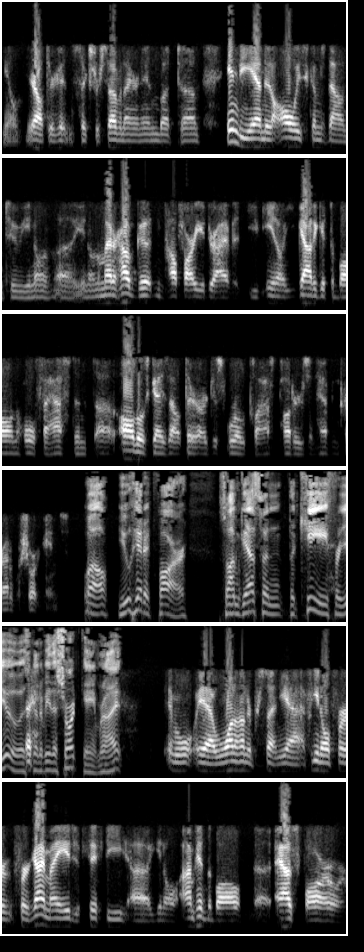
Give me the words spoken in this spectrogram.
you know you're out there hitting six or seven iron in. But um, in the end, it always comes down to you know, uh, you know, no matter how good and how far you drive it, you, you know, you got to get the ball in the hole fast. And uh, all those guys out there are just world class putters and have incredible short games. Well, you hit it far, so I'm guessing the key for you is going to be the short game, right? Yeah, one hundred percent. Yeah, if you know, for for a guy my age at fifty, uh, you know, I'm hitting the ball uh, as far or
